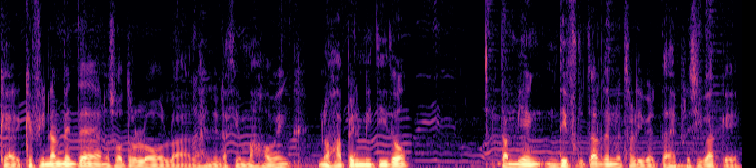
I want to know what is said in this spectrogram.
que, finalmente a nosotros, la, generación más joven, nos ha permitido también disfrutar de nuestra libertad expresiva, que,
